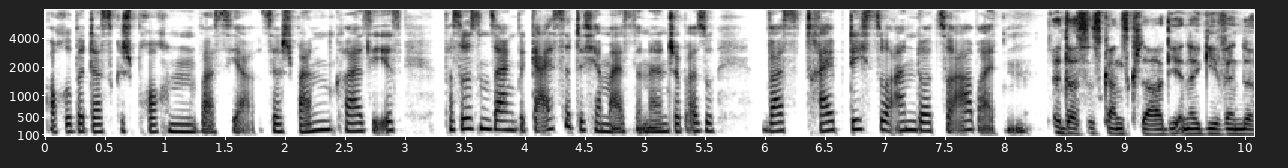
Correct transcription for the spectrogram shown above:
auch über das gesprochen, was ja sehr spannend quasi ist. Was würdest du sagen, begeistert dich am meisten in deinem Job? Also was treibt dich so an, dort zu arbeiten? Das ist ganz klar die Energiewende,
